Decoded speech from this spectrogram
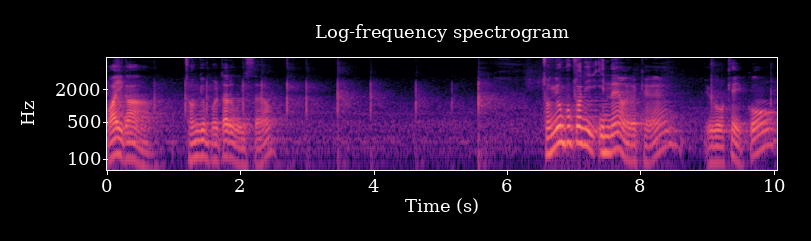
y가 정규분포를 따르고 있어요. 정규 폭선이 있네요 이렇게. 이렇게 있고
